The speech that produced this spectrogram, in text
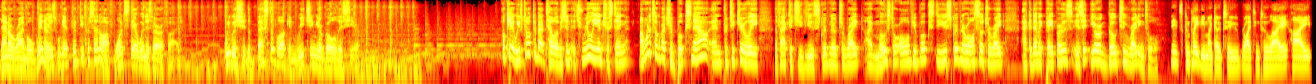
NaNoWriMo winners will get 50% off once their win is verified. We wish you the best of luck in reaching your goal this year. Okay, we've talked about television. It's really interesting. I want to talk about your books now, and particularly the fact that you've used Scrivener to write uh, most or all of your books. Do you use Scrivener also to write academic papers? Is it your go-to writing tool? It's completely my go-to writing tool. I, I,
